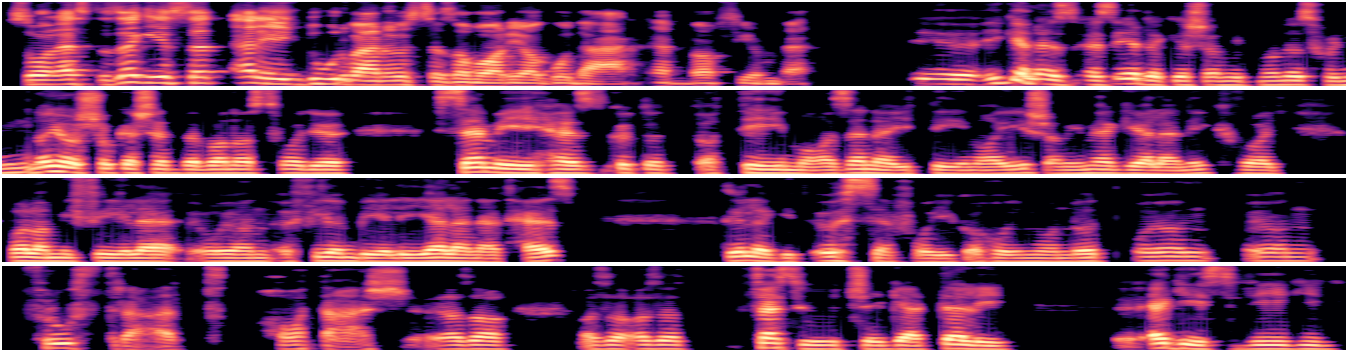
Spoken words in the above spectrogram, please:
Szóval ezt az egészet elég durván összezavarja a Godár ebbe a filmbe. Igen, ez, ez érdekes, amit mondasz, hogy nagyon sok esetben van az, hogy személyhez kötött a téma, a zenei téma is, ami megjelenik, vagy valamiféle olyan filmbéli jelenethez. Tényleg itt összefolyik, ahogy mondott, olyan, olyan frusztrált hatás, az a, az a, az a feszültséggel teli egész végig,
